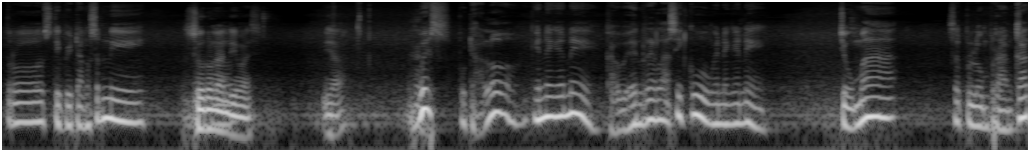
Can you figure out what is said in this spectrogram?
terus di bidang seni. Suruh nanti Mas. Ya. Wes, budalo, gini-gini, gawein relasiku, gini-gini. Cuma sebelum berangkat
